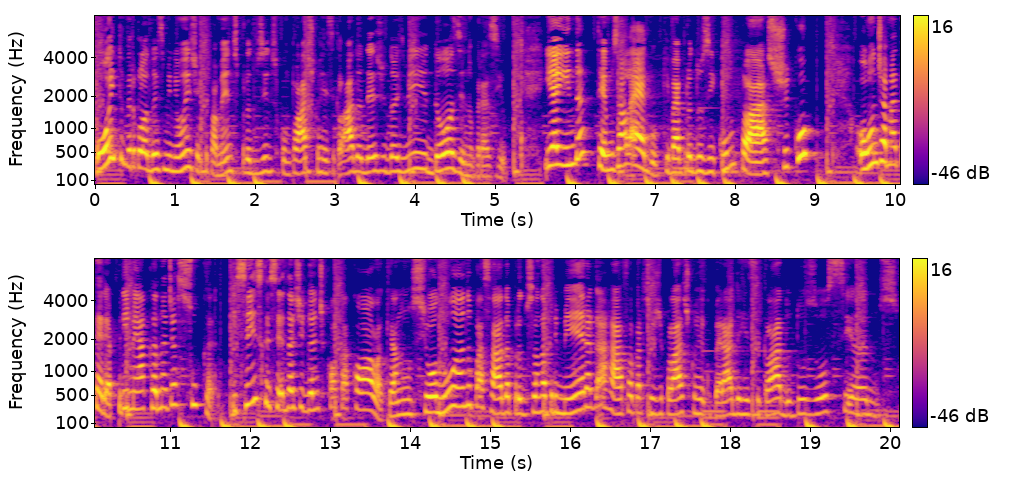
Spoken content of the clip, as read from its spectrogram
8,2 milhões de equipamentos produzidos com plástico reciclado desde 2012 no Brasil. E ainda temos a Lego, que vai produzir com plástico onde a matéria-prima é a cana-de-açúcar. E sem esquecer da gigante Coca-Cola, que anunciou no ano passado a produção da primeira garrafa a partir de plástico recuperado e reciclado dos oceanos.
